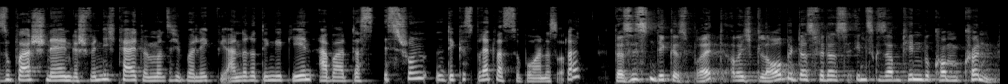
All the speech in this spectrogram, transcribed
super schnellen Geschwindigkeit, wenn man sich überlegt, wie andere Dinge gehen. Aber das ist schon ein dickes Brett, was zu bohren ist, oder? Das ist ein dickes Brett, aber ich glaube, dass wir das insgesamt hinbekommen können.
